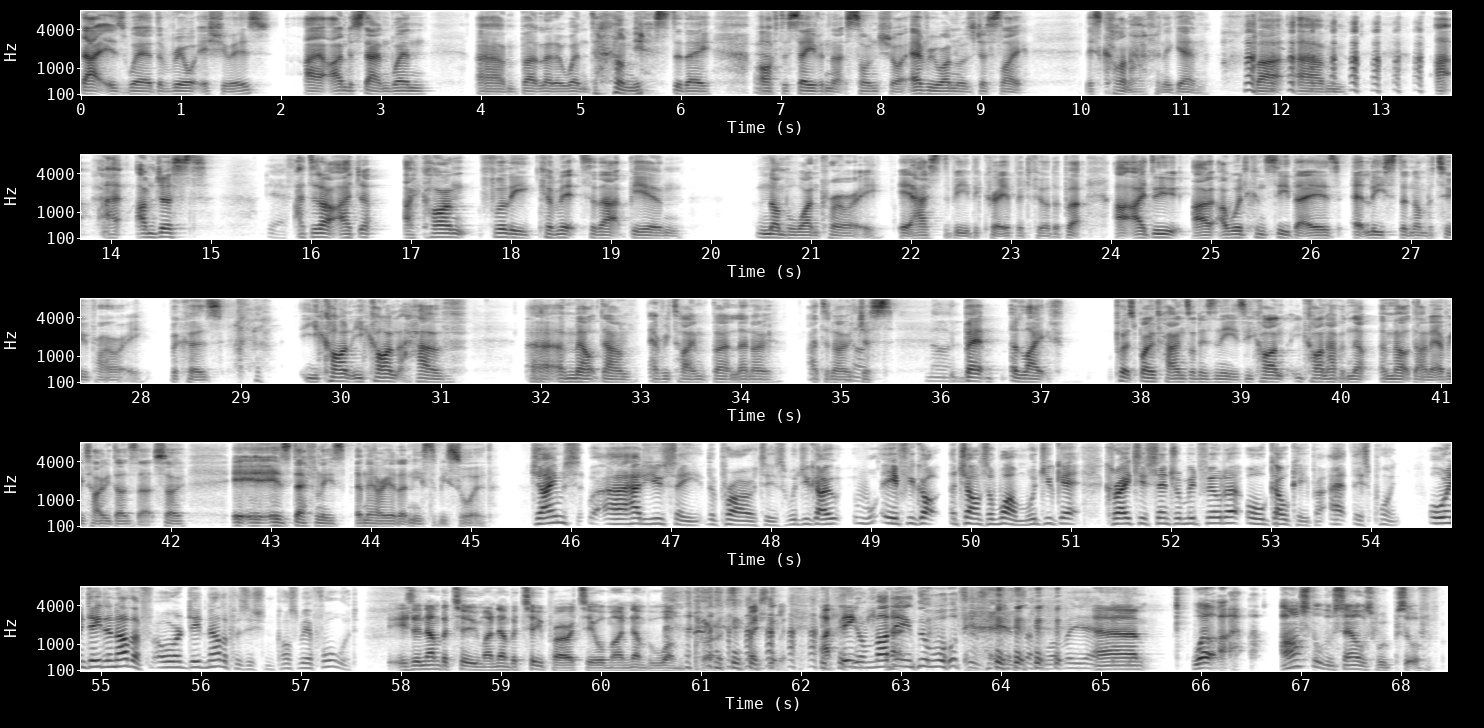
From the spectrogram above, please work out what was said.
that is where the real issue is. I understand when um, Leno went down yesterday after saving that Son shot, everyone was just like, this can't happen again. But um, I, I, I'm just, Yes. I don't know, I, just, I can't fully commit to that being number one priority. It has to be the creative midfielder. But I, I do, I, I would concede that it is at least the number two priority because you can't, you can't have uh, a meltdown every time Bernd Leno, I don't know, just no. bet uh, like puts both hands on his knees. You can't you can't have a, a meltdown every time he does that. So it, it is definitely an area that needs to be sorted. James, uh, how do you see the priorities? Would you go if you got a chance of one? Would you get creative central midfielder or goalkeeper at this point, or indeed another, or indeed another position, possibly a forward? Is a number two my number two priority or my number one priority? Basically, I think you're muddying the waters here somewhat. But yeah. Um, well, uh, Arsenal themselves were sort of uh,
